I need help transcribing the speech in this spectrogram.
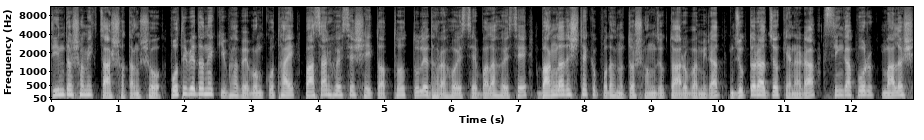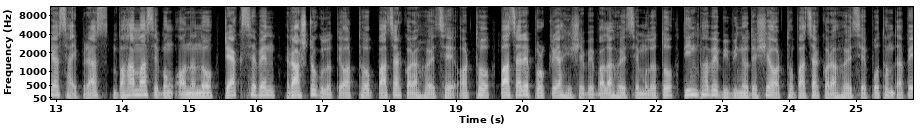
তিন দশমিক চার শতাংশ। প্রতিবেদনে কীভাবে এবং কোথায় পাচার হয়েছে সেই তথ্য তুলে ধরা হয়েছে বলা হয়েছে, বাংলাদেশ থেকে প্রধানত সংযুক্ত আরব আমিরাত, যুক্তরাজ্য, Canada, Singapore, Malaysia, Cyprus, Bahamas এবং অন্যান্য ট্যাক্স সেভেন রাষ্ট্রগুলোতে অর্থ পাচার করা হয়েছে। অর্থ পাচারের প্রক্রিয়া হিসেবে বলা হয়েছে মূলত, তিনভাবে বিভিন্ন দেশে অর্থ পাচার করা হয়েছে। প্রথম ধাপে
